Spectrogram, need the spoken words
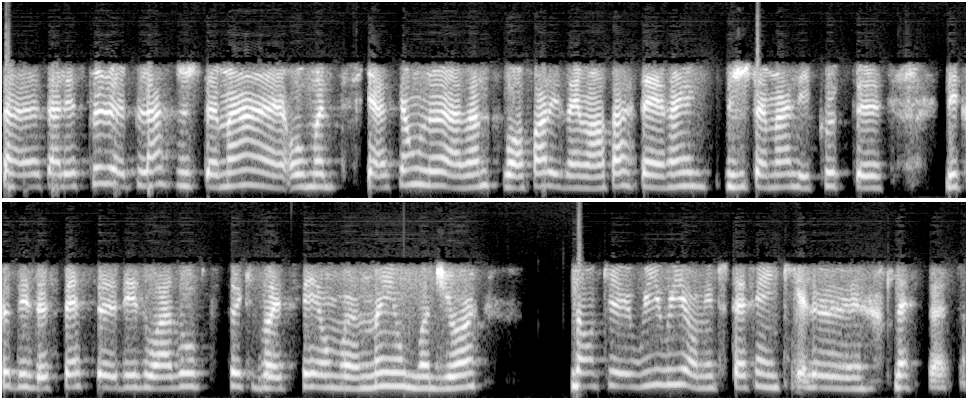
ça, laisse plus de place justement euh, aux modifications là, avant de pouvoir faire les inventaires terrain, justement l'écoute l'écoute des espèces des oiseaux, tout ça qui doit être fait au mois de mai, au mois de juin. Donc euh, oui, oui, on est tout à fait inquiet de la situation.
